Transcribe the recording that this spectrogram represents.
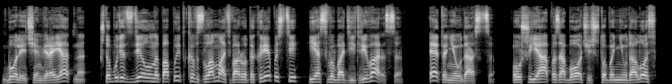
Более чем вероятно, что будет сделана попытка взломать ворота крепости и освободить Ривареса. Это не удастся. Уж я позабочусь, чтобы не удалось,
